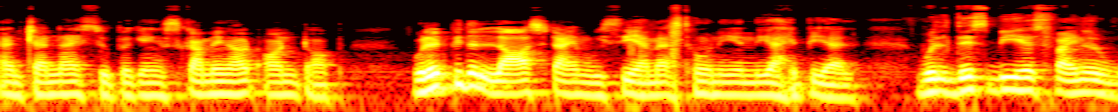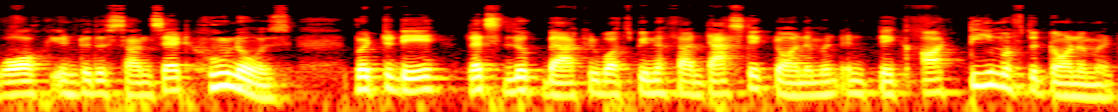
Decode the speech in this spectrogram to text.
and Chennai Super Kings coming out on top. Will it be the last time we see MS Dhoni in the IPL? Will this be his final walk into the sunset? Who knows? But today, let's look back at what's been a fantastic tournament and pick our team of the tournament.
